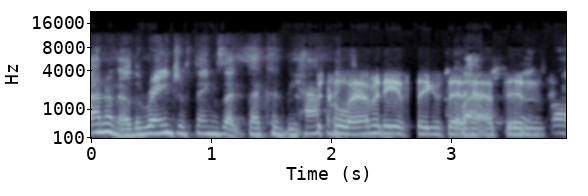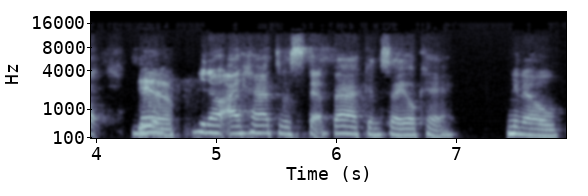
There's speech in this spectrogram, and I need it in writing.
I don't know the range of things that that could be happening. The calamity of things that happen. Right. Then, yeah. You know, I had to step back and say, okay, you know,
